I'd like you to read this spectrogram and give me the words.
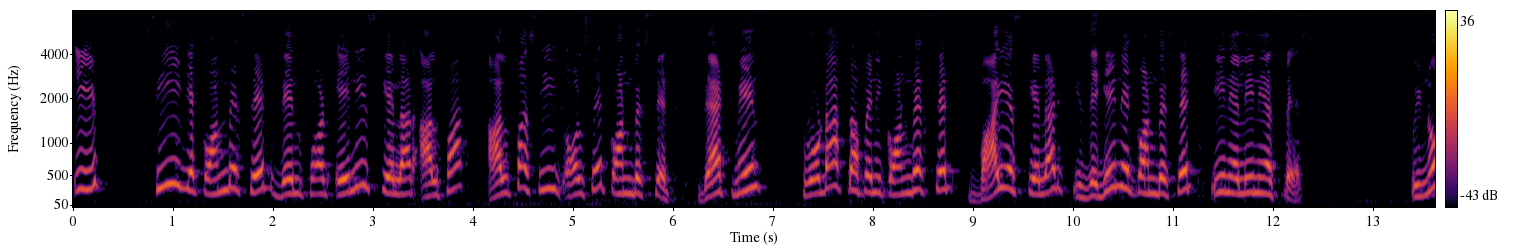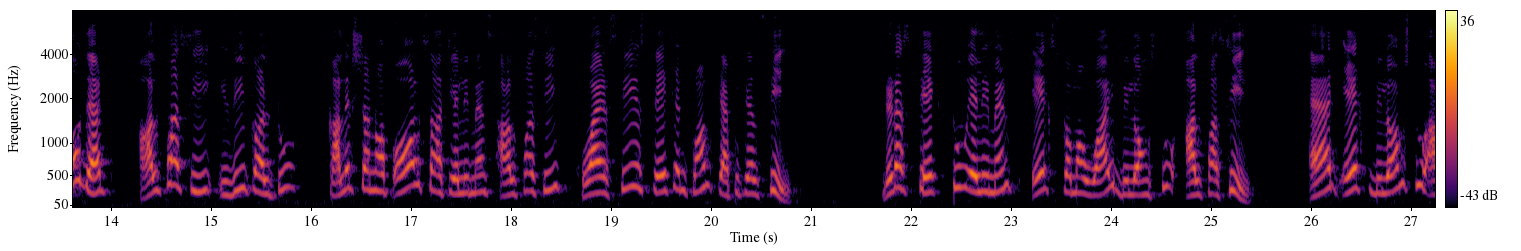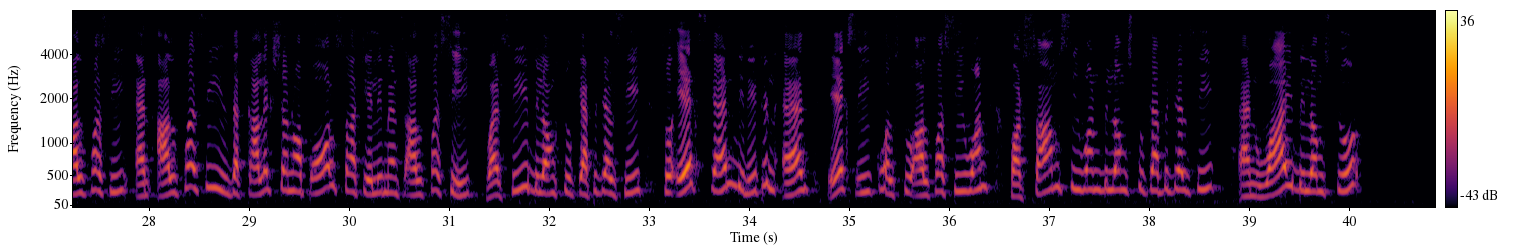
If C is a convex set then for any scalar alpha, alpha C is also a convex set. That means product of any convex set by a scalar is again a convex set in a linear space. We know that alpha C is equal to collection of all such elements alpha C where C is taken from capital C. Let us take two elements x comma y belongs to alpha C as x belongs to alpha c and alpha c is the collection of all such elements alpha c where c belongs to capital C. So, x can be written as x equals to alpha c1 for some c1 belongs to capital C and y belongs to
